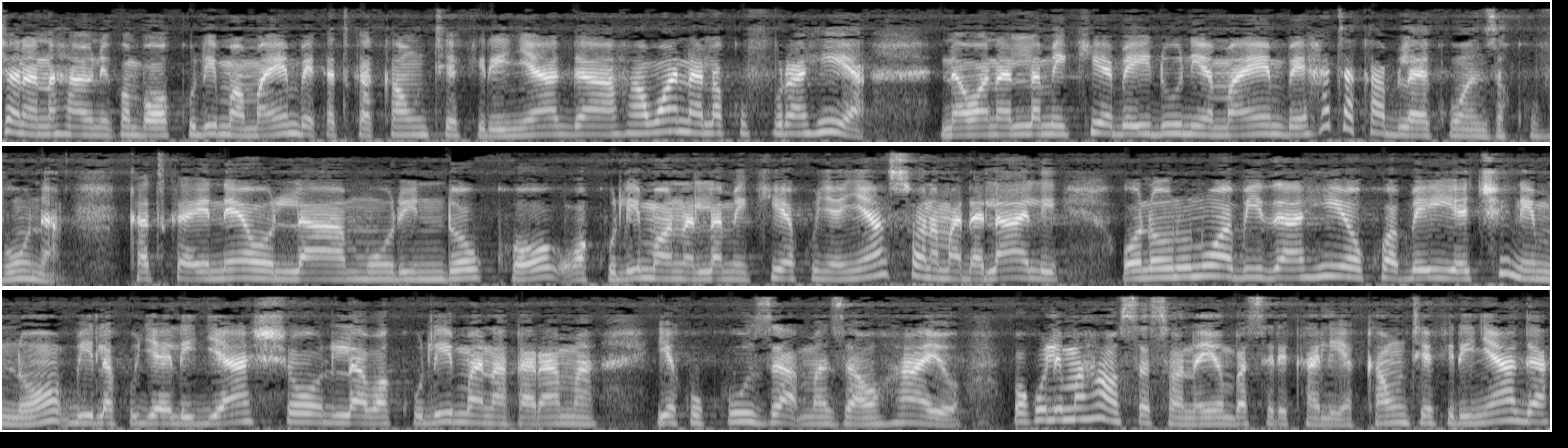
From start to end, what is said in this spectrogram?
Chana na hayo ni kwamba wakulima wa maembe katika kaunti ya Kirinyaga hawana la kufurahia na wanalalamikia bei duni ya maembe hata kabla ya kuanza kuvuna. Katika eneo la Murindoko, wakulima wanalalamikia kunyanyaswa na madalali wanaonunua bidhaa hiyo kwa bei ya chini mno bila kujali jasho la wakulima na gharama ya kukuza mazao hayo. Wakulima hao sasa wanaiomba serikali ya kaunti ya Kirinyaga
